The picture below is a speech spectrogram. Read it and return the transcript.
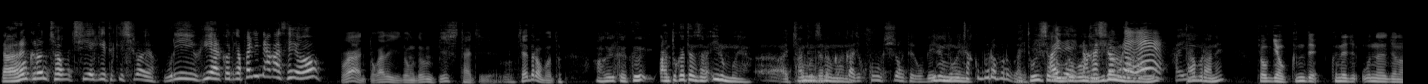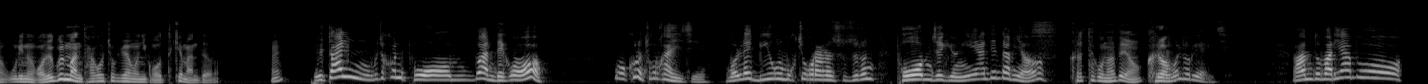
나는 그런 정치 얘기 듣기 싫어요. 우리 회의할 거니까 빨리 나가세요. 뭐야 똑같이 이 정도면 비슷하지. 제대로 못. 아 그러니까 그 안 똑같은 사람 이름 뭐야? 아, 저분들은 끝까지 궁시렁대고 왜 이름? 자꾸 물어보는 거야? 도의사가 아니, 네, 물어보는데 이름을 그래. 답 안. 답을 안 해? 저기요, 근데 근데 오늘잖아 우리는 얼굴만 다고쪽 병원 이거 어떻게 만들어? 일단 무조건 보험도 안 되고 뭐 그런 쪽으로 가야지. 원래 미용을 목적으로 하는 수술은 보험 적용이 안 된다며. 그렇다고는 하대요. 그런 걸 노려야지. 암도 말이야 뭐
